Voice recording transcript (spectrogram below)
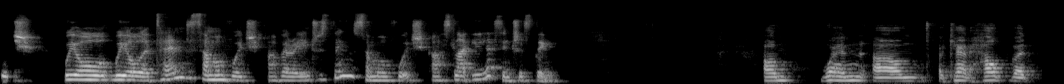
which we all we all attend, some of which are very interesting, some of which are slightly less interesting. Um, when um, I can't help but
